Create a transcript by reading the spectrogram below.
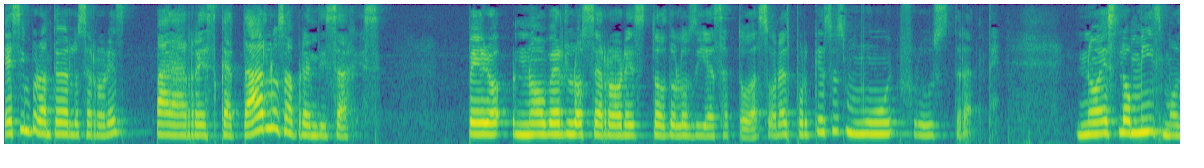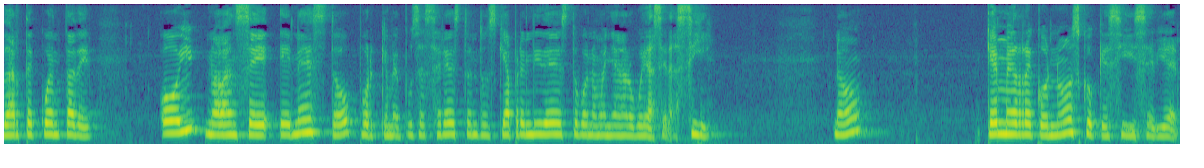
Es importante ver los errores para rescatar los aprendizajes, pero no ver los errores todos los días a todas horas, porque eso es muy frustrante. No es lo mismo darte cuenta de hoy no avancé en esto porque me puse a hacer esto, entonces ¿qué aprendí de esto? Bueno, mañana lo voy a hacer así, ¿no? Que me reconozco que sí hice bien.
